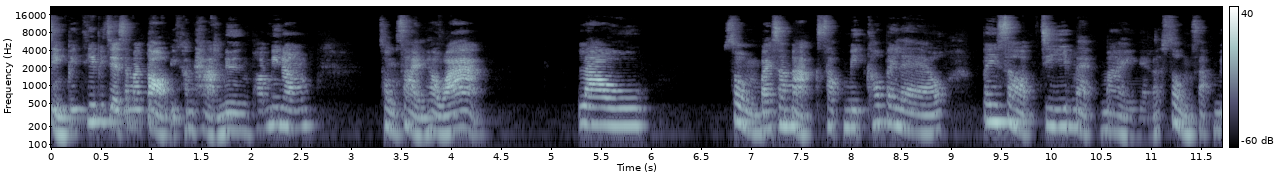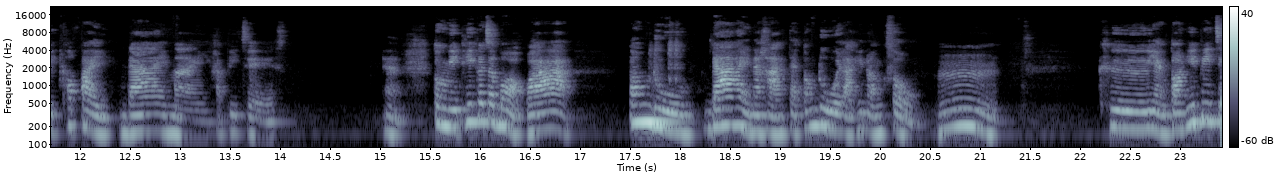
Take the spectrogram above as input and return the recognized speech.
สิ่งที่พี่เจจะมาตอบอีกคำถามหนึ่งเพราะมีน้องสงสัยค่ะว่า เราส่งใบสมัครสับมิดเข้าไปแล้ว ไปสอบ GMAT ใหม่เนี่ยแล้วส่งสับมิดเข้าไปได้ไหมครับพี่เจสตรงนี้พี่ก็จะบอกว่าต้องดูได้นะคะ แต่ต้องดูเวลาที่น้องส่ง อืมคืออย่างตอนที่พี่เจ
